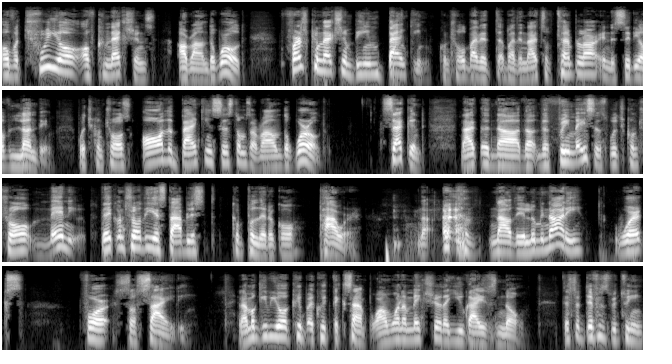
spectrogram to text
of a trio of connections around the world first connection being banking controlled by the by the knights of templar in the city of london which controls all the banking systems around the world Second, uh, the, the, the Freemasons, which control many, they control the established political power. Now, now, the Illuminati works for society. And I'm to give you a quick, a quick example. I want to make sure that you guys know there's a difference between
